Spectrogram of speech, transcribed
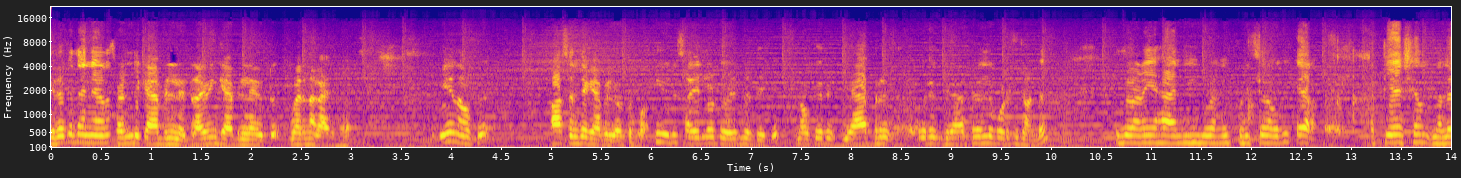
ഇതൊക്കെ തന്നെയാണ് ഫ്രണ്ട് ക്യാബിനിൽ ഡ്രൈവിംഗ് ക്യാബിനിലായിട്ട് വരുന്ന കാര്യങ്ങൾ. ഇനി നമുക്ക് പാസഞ്ചർ ക്യാബിനിലോട്ട് പോകാം. ഈ ഒരു സൈഡിലോട്ട് വരുമ്പോഴത്തേക്ക് നമുക്കൊരു ഗ്യാബ് ഒരു ഗ്രാബിൽ കൊടുത്തിട്ടുണ്ട്. ഇത് വേണമെങ്കിൽ ഹാൻഡിൽ വേണമെങ്കിൽ പിടിച്ച് നമുക്ക് കയറാം. അത്യാവശ്യം നല്ല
